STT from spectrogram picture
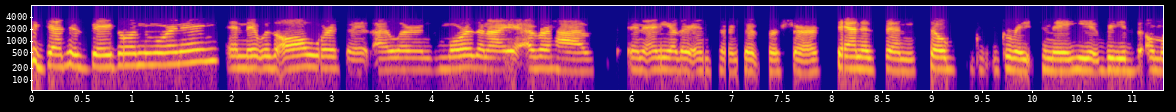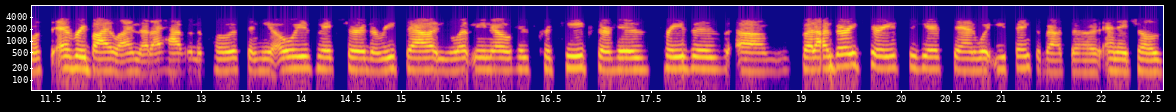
to get his bagel in the morning. And it was all worth it. I learned more than I ever have in any other internship for sure. Stan has been so g- great to me. He reads almost every byline that I have in the post, and he always makes sure to reach out and let me know his critiques or his praises. Um, but I'm very curious to hear, Stan, what you think about the NHL's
